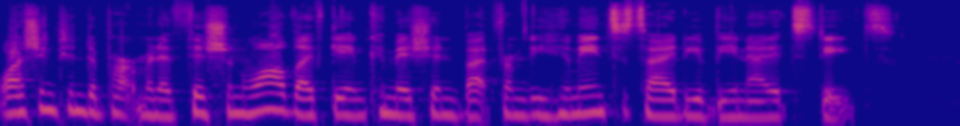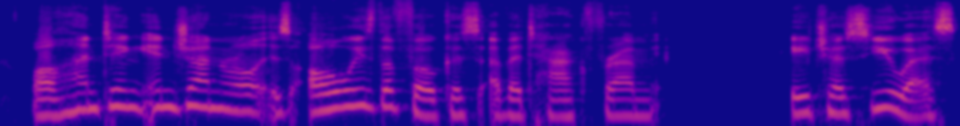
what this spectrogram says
Washington Department of Fish and Wildlife Game Commission, but from the Humane Society of the United States. While hunting in general is always the focus of attack from HSUS,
